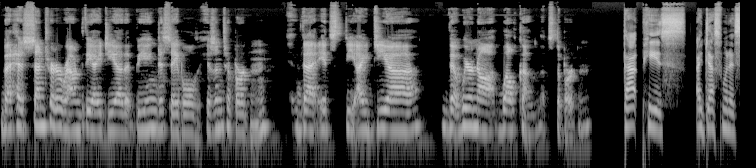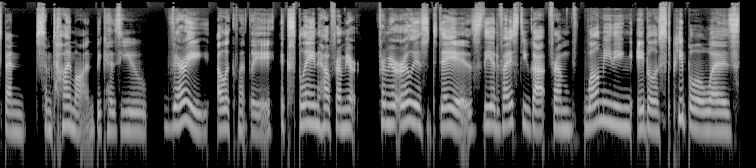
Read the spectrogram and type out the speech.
that has centered around the idea that being disabled isn't a burden, that it's the idea that we're not welcome that's the burden. That piece I just want to spend some time on because you very eloquently explain how from your from your earliest days, the advice you got from well-meaning ableist people was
